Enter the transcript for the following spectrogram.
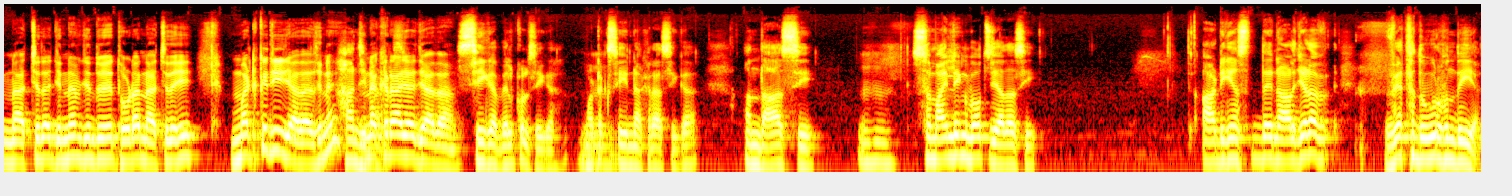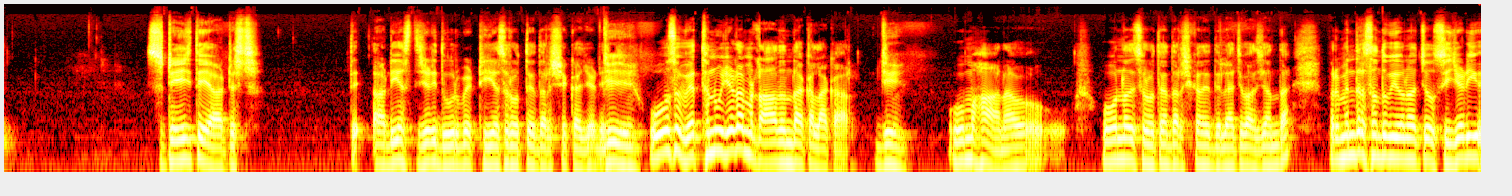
ਨੱਚਦਾ ਜਿੰਨਾ ਵੀ ਜਿੰਦੂ ਥੋੜਾ ਨੱਚਦੇ ਸੀ ਮਟਕ ਜੀ ਜ਼ਿਆਦਾ ਸੀ ਨਾ ਨਖਰਾ ਜ਼ਿਆਦਾ। ਸੀਗਾ ਬਿਲਕੁਲ ਸੀਗਾ। ਮਟਕ ਸੀ ਨਖਰਾ ਸੀਗਾ ਅੰਦਾਜ਼ ਸੀ। ਹੂੰ ਸਮਾਈਲਿੰਗ ਬਹੁਤ ਜ਼ਿਆਦਾ ਸੀ। ਆਡੀਅנס ਦੇ ਨਾਲ ਜਿਹੜਾ ਵਿਥ ਦੂਰ ਹੁੰਦੀ ਆ। ਸਟੇਜ ਤੇ ਆਰਟਿਸਟ ਤੇ ਆਡੀਅנס ਜਿਹੜੀ ਦੂਰ ਬੈਠੀ ਆ ਸਰੋਤੇ ਦਰਸ਼ਕ ਆ ਜਿਹੜੇ। ਉਸ ਵਿਥ ਨੂੰ ਜਿਹੜਾ ਮਿਟਾ ਦਿੰਦਾ ਕਲਾਕਾਰ। ਜੀ। ਉਹ ਮਹਾਨ ਆ ਉਹ ਉਹਨਾਂ ਦੇ ਸਰੋਤਿਆਂ ਦਰਸ਼ਕਾਂ ਦੇ ਦਿਲਾਂ 'ਚ ਵਸ ਜਾਂਦਾ। ਪਰਮਿੰਦਰ ਸੰਧੂ ਵੀ ਉਹਨਾਂ 'ਚੋਂ ਸੀ ਜਿਹੜੀ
